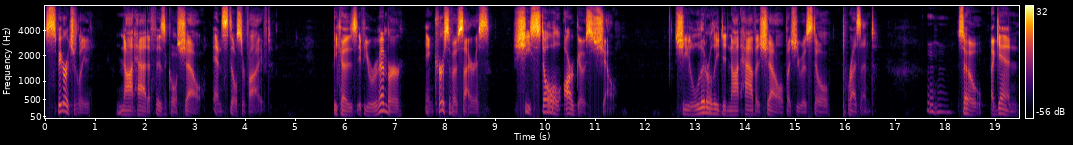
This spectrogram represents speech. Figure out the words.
spiritually not had a physical shell and still survived. Because if you remember, in Curse of Osiris, she stole our ghost shell. She literally did not have a shell, but she was still present. Mm-hmm. So again,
